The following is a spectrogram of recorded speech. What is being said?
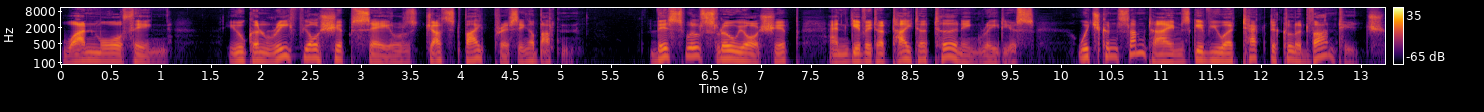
One more thing. You can reef your ship's sails just by pressing a button. This will slow your ship and give it a tighter turning radius, which can sometimes give you a tactical advantage.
